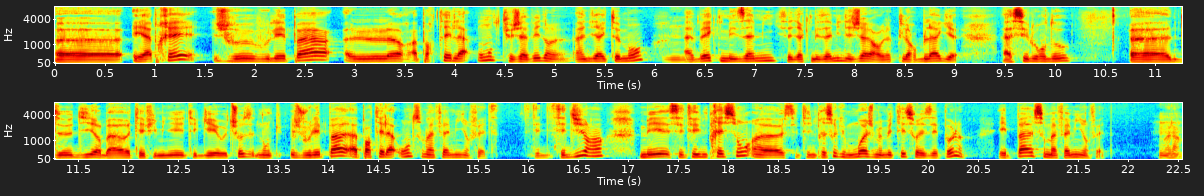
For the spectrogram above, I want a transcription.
Euh, et après, je voulais pas leur apporter la honte que j'avais dans- indirectement Hmm. avec mes amis. C'est-à-dire que mes amis, déjà, alors, avec leurs blagues assez lourdeaux, euh, de dire bah oh, t'es féminé, t'es gay, autre chose. Donc, je voulais pas apporter la honte sur ma famille, en fait. C'est dur, hein, mais c'était une pression. euh, c'était une pression que moi je me mettais sur les épaules et pas sur ma famille, en fait. voilà. Hmm.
